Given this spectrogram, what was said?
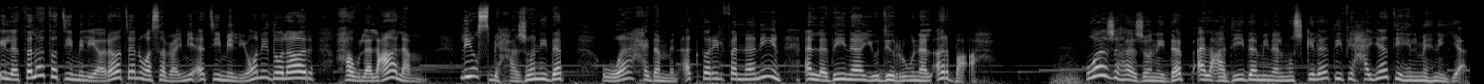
إلى ثلاثة مليارات وسبعمائة مليون دولار حول العالم. ليصبح جوني ديب واحداً من أكثر الفنانين الذين يدرون الأرباح. واجه جوني ديب العديد من المشكلات في حياته المهنية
